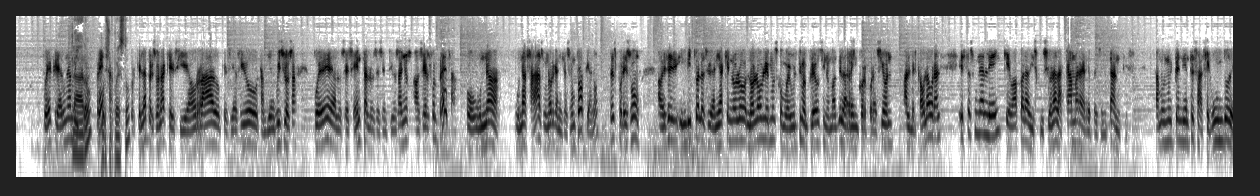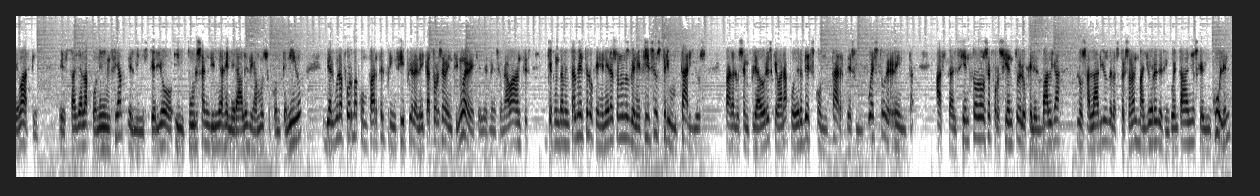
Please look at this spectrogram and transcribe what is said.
puede crear una claro, por supuesto. porque es la persona que si ha ahorrado, que si ha sido también juiciosa, puede a los 60, a los 62 años hacer su empresa o una una SAS, una organización propia, ¿no? Entonces, por eso a veces invito a la ciudadanía que no lo, no lo hablemos como de último empleo, sino más de la reincorporación al mercado laboral. Esta es una ley que va para discusión a la Cámara de Representantes. Estamos muy pendientes a segundo debate. Está ya la ponencia, el Ministerio impulsa en líneas generales, digamos, su contenido. De alguna forma comparte el principio de la ley 1429 que les mencionaba antes, que fundamentalmente lo que genera son unos beneficios tributarios para los empleadores que van a poder descontar de su impuesto de renta hasta el 112% de lo que les valga los salarios de las personas mayores de 50 años que vinculen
